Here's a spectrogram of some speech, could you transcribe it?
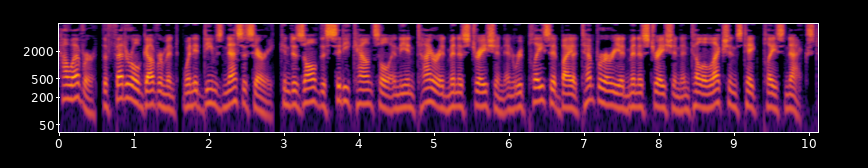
However, the federal government, when it deems necessary, can dissolve the city council and the entire administration and replace it by a temporary administration until elections take place next.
